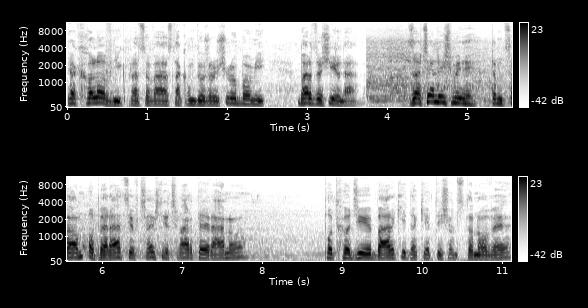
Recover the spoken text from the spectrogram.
jak holownik pracowała z taką dużą śrubą i bardzo silna. Zaczęliśmy tę całą operację wcześniej, czwartej rano. Podchodziły barki, takie tysiąctonowe,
